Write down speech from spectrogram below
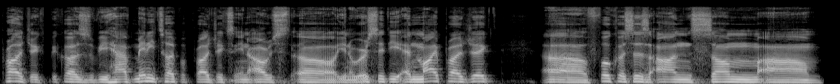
project because we have many type of projects in our uh, university, and my project uh, focuses on some. Um,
